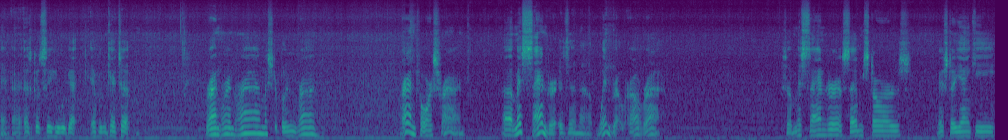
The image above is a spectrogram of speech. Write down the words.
And uh, let's go see who we got, if we can catch up. Run, run, run, Mr. Blue, run. Run, Forrest, run. Uh, Miss Sandra is in a windroller, alright. So Miss Sandra, seven stars. Mr. Yankee.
